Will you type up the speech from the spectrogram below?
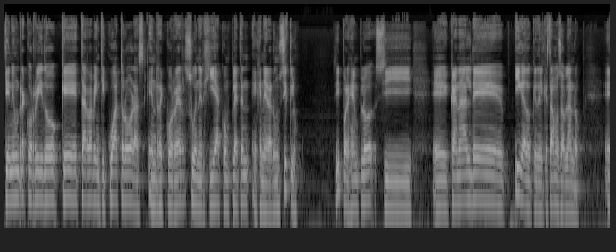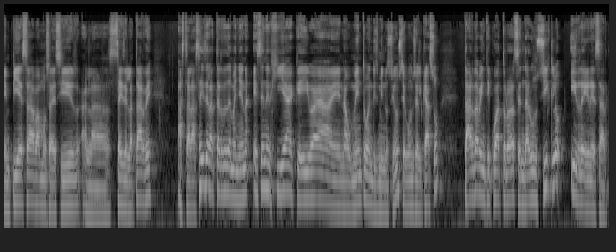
tiene un recorrido que tarda 24 horas en recorrer su energía completa en, generar un ciclo. ¿Sí? Por ejemplo, si el canal de hígado, que del que estamos hablando, empieza, vamos a decir, a las 6 de la tarde, hasta las 6 de la tarde de mañana, esa energía que iba en aumento o en disminución, según sea el caso, tarda 24 horas en dar un ciclo y regresar.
